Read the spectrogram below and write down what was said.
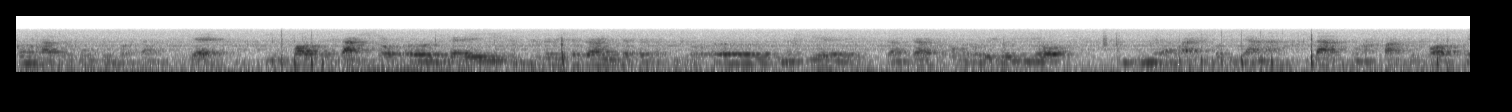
con un altro punto importante, che è il forte tasso, eh, direi, più che discrezionale interpretativo, eh, il mestiere l'antitrust come lo vedo io nella pratica quotidiana dà una spazio forte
